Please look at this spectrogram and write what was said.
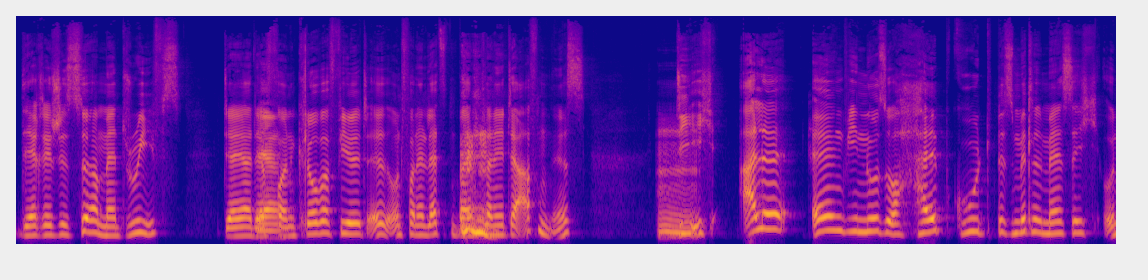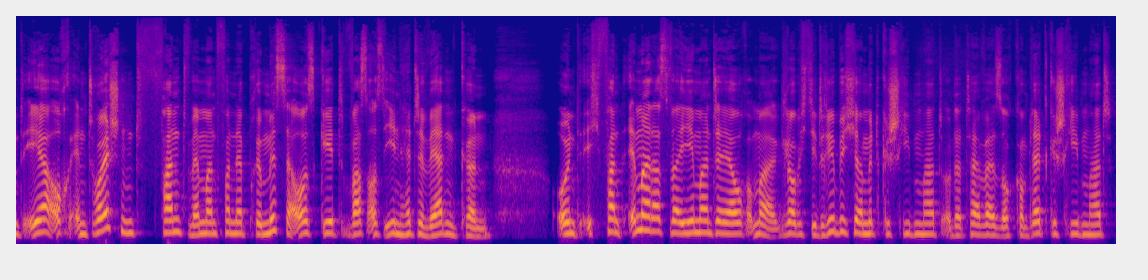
der Regisseur Matt Reeves, der ja der Ja. von Cloverfield äh, und von den letzten beiden Planet der Affen ist, Mhm. die ich alle irgendwie nur so halb gut bis mittelmäßig und eher auch enttäuschend fand, wenn man von der Prämisse ausgeht, was aus ihnen hätte werden können. Und ich fand immer, das war jemand, der ja auch immer, glaube ich, die Drehbücher mitgeschrieben hat oder teilweise auch komplett geschrieben hat,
